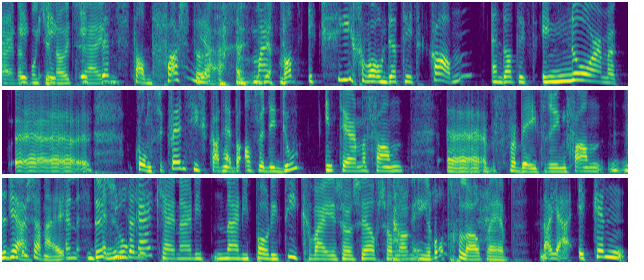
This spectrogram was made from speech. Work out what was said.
maar dat ik- moet je nooit zijn. Ik ben standvastig. Ja. Maar Ja. want ik zie gewoon dat dit kan. En dat dit enorme eh, consequenties kan hebben als we dit doen. In termen van eh, verbetering van de Ja, duurzaamheid. En dus hoe alleen- kijk jij naar die, naar die politiek waar je zo zelf zo lang in rondgelopen hebt? Nou ja, ik ken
